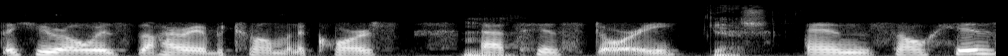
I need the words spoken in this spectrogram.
the hero is the highway patrolman, of course. Mm. That's his story. Yes. And so his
